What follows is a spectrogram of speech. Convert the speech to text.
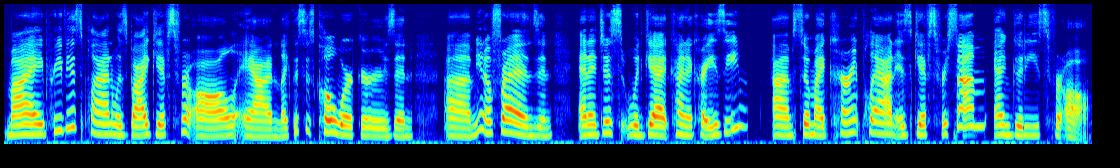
my previous plan was buy gifts for all, and like this is coworkers and um, you know, friends, and and it just would get kind of crazy. Um, so my current plan is gifts for some and goodies for all.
